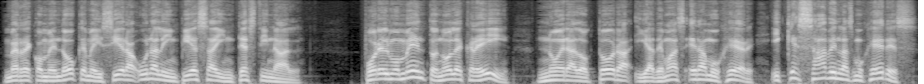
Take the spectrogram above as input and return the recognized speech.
me recomendó que me hiciera una limpieza intestinal. Por el momento no le creí, no era doctora y además era mujer. ¿Y qué saben las mujeres?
